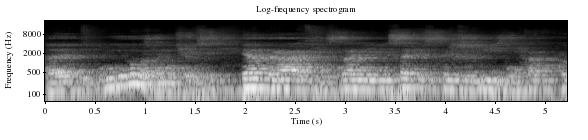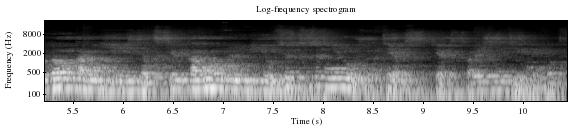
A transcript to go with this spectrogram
э, не нужно ничего, всяких биографий, знаний писательской жизни, как, куда он там ездил, с кем, кого он любил, все это все не нужно, текст, текст, произведение. Вот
